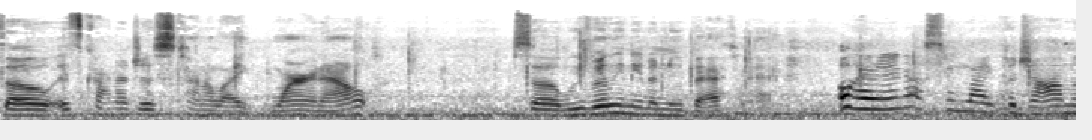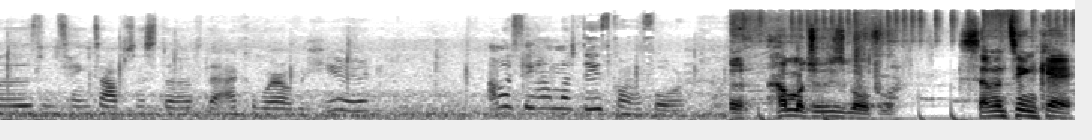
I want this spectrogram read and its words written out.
So it's kind of just kind of like wearing out. So we really need a new bath mat. Okay, they got some like pajamas and tank tops and stuff that I could wear over here. I'm gonna see how much these going for. Uh, How much are these going for? 17K.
